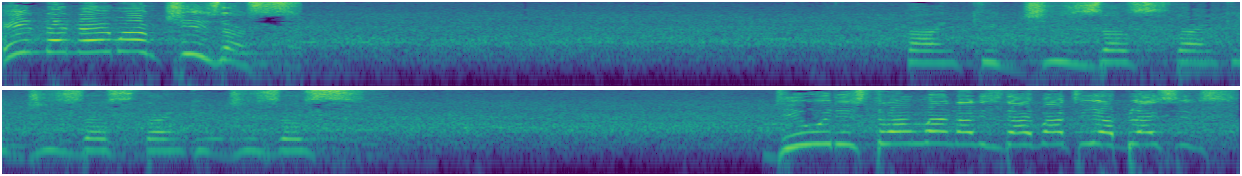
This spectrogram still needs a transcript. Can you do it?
in the name of Jesus. Thank you, Jesus. Thank you, Jesus. Thank you, Jesus. Deal with the strong man that is diverting your blessings.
